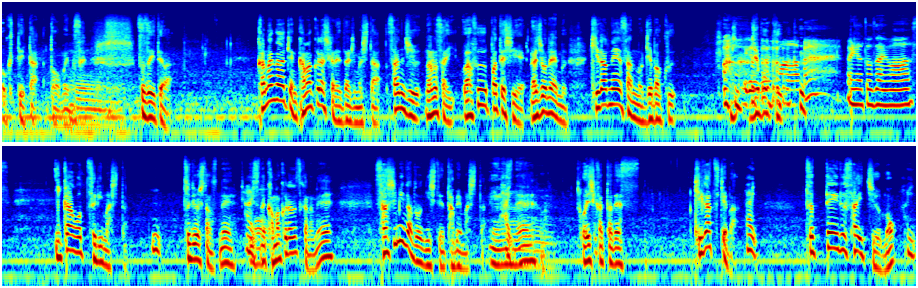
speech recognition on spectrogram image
送っていたと思います。続いては神奈川県鎌倉市からいただきました。37歳和風パティシエラジオネームキラ姉さんの下僕。下僕。ありがとうございます。イカを釣りました。釣りをしたんですね、はい、いいですね。鎌倉ですからね。刺身などにして食べました。いいですね、美味しかったです。気がつけば、はい、釣っている最中も、はい、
